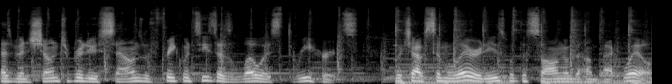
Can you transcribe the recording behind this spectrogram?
has been shown to produce sounds with frequencies as low as 3 Hz, which have similarities with the song of the humpback whale.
